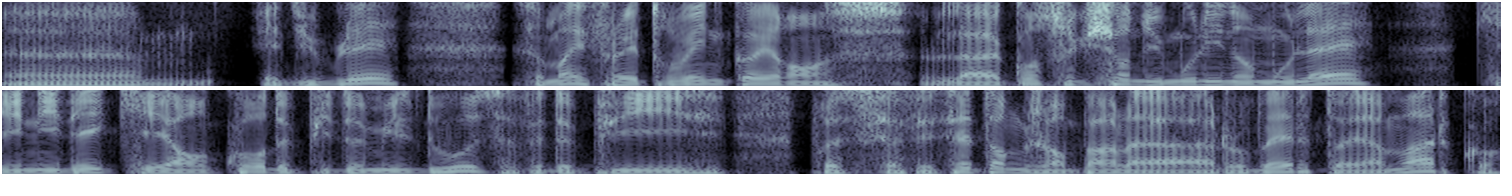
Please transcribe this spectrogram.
euh, et du blé. Seulement, il fallait trouver une cohérence. La construction du moulin au moulet, qui est une idée qui est en cours depuis 2012, ça fait depuis presque ça fait sept ans que j'en parle à, Roberto et à Marco.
